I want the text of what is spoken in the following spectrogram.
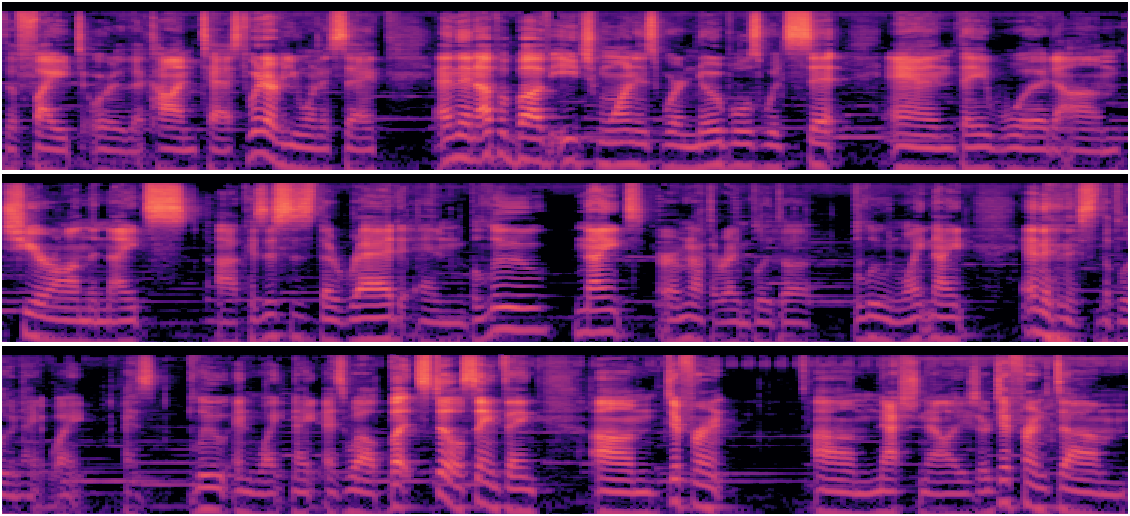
the fight or the contest, whatever you want to say. And then up above each one is where nobles would sit and they would um, cheer on the knights because uh, this is the red and blue knight, or I'm not the red and blue, the blue and white knight, and then this is the blue knight white as blue and white knight as well. But still, same thing. Um, different um, nationalities or different, um,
